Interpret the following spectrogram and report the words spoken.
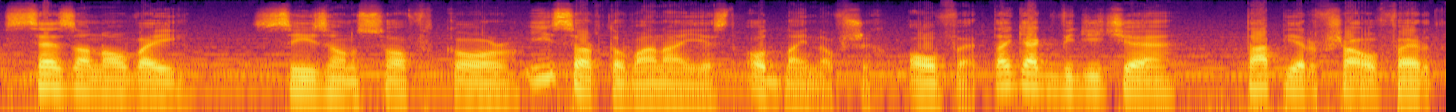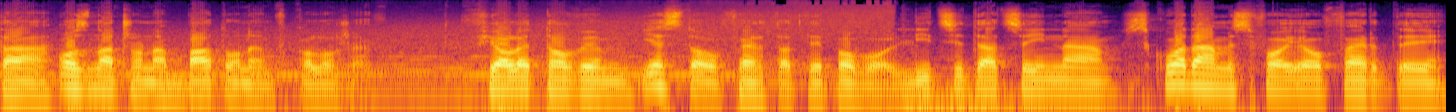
sezonowej Season Softcore i sortowana jest od najnowszych ofert. Tak jak widzicie, ta pierwsza oferta oznaczona batonem w kolorze fioletowym. Jest to oferta typowo licytacyjna. Składamy swoje oferty.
